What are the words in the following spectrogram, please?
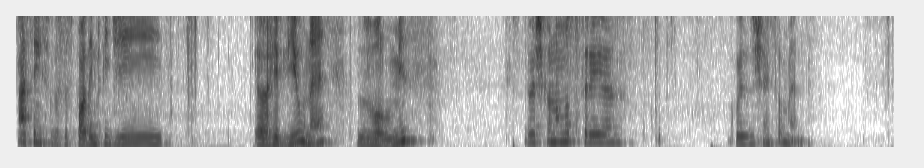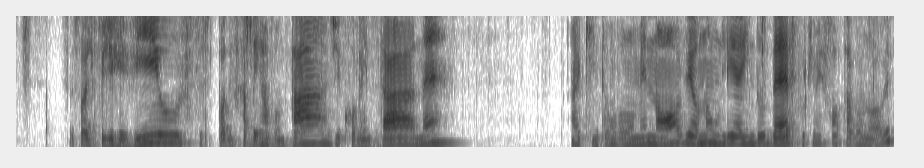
Ah, sim, vocês podem pedir uh, review, né? Dos volumes. Eu acho que eu não mostrei a coisa do Chainsaw Man. Vocês podem pedir reviews, vocês podem ficar bem à vontade, comentar, né? Aqui então o volume 9, eu não li ainda o 10 porque me faltavam 9.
